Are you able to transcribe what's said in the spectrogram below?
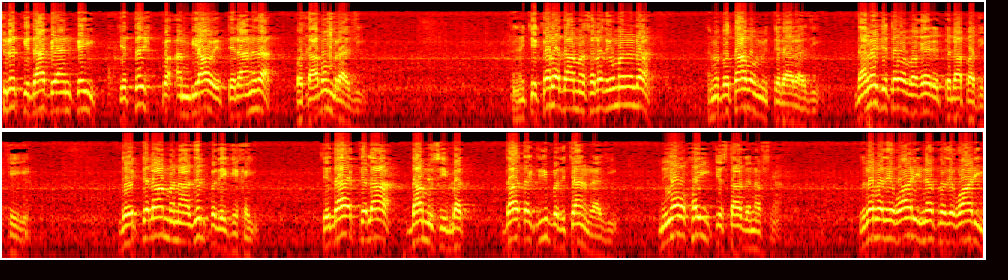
صورت کې دا بیان کړي چې تش په انبیاو ابتلا نه ده په تابم راځي چې کله دا مسله دې ومنه ده نو په تابم ابتلا راځي دا نه چې ته بغیر ابتلا پاتې کیږي د ابتلا مناظر په دې کې خي چې دا ابتلا دا مصیبت دا تکلیف به چان راځي نو یو خی چې ستاد نفس نه زړه به غواړي نفس به غواړي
